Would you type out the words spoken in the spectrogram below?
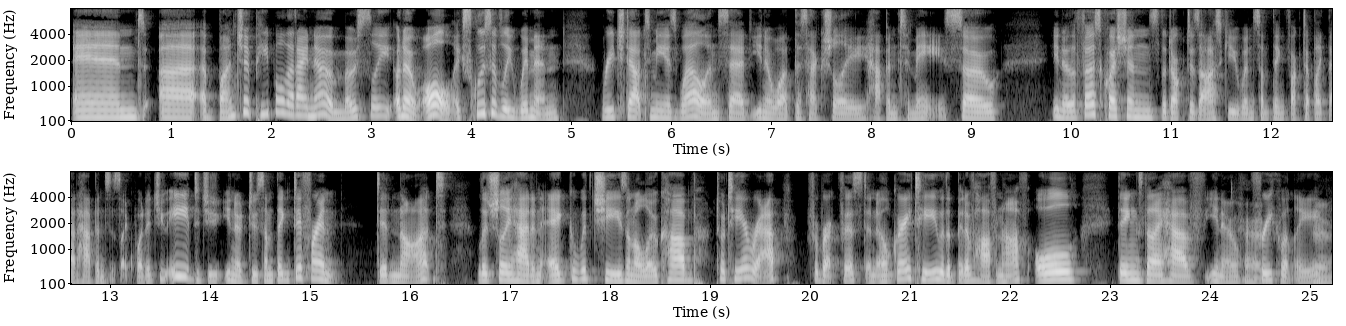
And uh, a bunch of people that I know, mostly, oh no, all exclusively women, reached out to me as well and said, you know what, this actually happened to me. So, you know, the first questions the doctors ask you when something fucked up like that happens is like, what did you eat? Did you, you know, do something different? Did not. Literally had an egg with cheese on a low carb tortilla wrap for breakfast, and Earl Grey tea with a bit of half and half. All things that I have, you know, Have, frequently. Yeah.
